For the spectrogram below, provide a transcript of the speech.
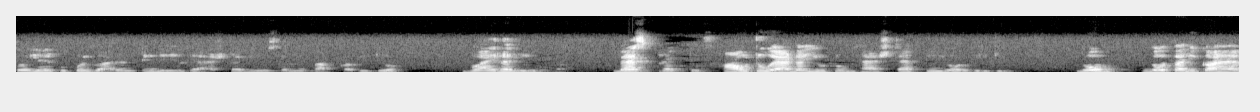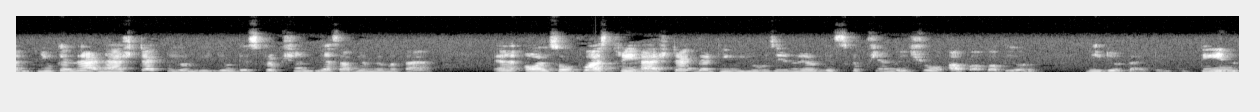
तो ये कोई गारंटी नहीं है कि हैशटैग यूज़ करने का आपका वीडियो वायरल ही होगा। Best practice how to add a YouTube hashtag to your video दो दो तरीका है. You can add hashtag to your video description जैसा भी हमने बताया. And also, first three hashtag that you use in your description will show up above your video title. तीन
